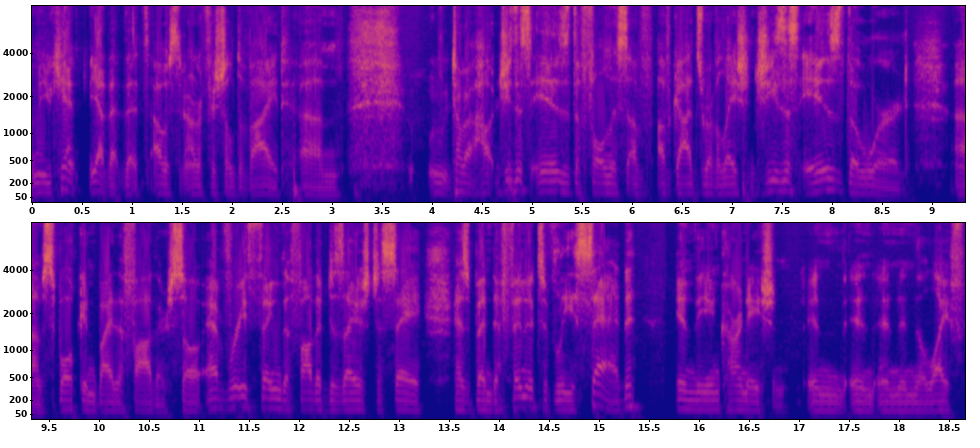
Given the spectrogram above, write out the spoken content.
I mean, you can't. Yeah, that that's almost an artificial divide. Um, we talk about how Jesus is the fullness of, of God's revelation. Jesus is the Word um, spoken by the Father. So everything the Father desires to say has been definitively said in the incarnation, in in and in the life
